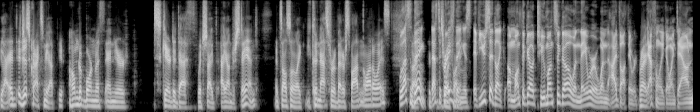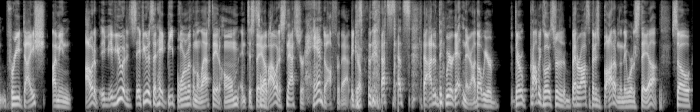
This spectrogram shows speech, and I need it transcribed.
yeah, it, it just cracks me up. You're home to Bournemouth and you're scared to death, which I, I understand. It's also like you couldn't ask for a better spot in a lot of ways. Well, that's the thing. That's the it's really crazy thing is if you said like a month ago, two months ago, when they were when I thought they were Right. definitely going down pre Dyche, I mean, I would have if you would if you would have said, "Hey, beat Bournemouth on the last day at home and to stay Sold. up," I would have snatched your hand off for that because that's that's I didn't think we were getting there. I thought we were they're probably closer, better odds to finish bottom than they were to stay up. So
